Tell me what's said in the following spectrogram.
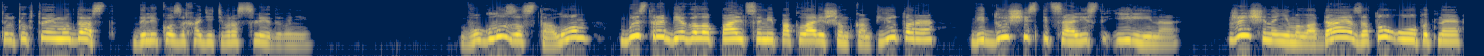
Только кто ему даст далеко заходить в расследование? В углу за столом быстро бегала пальцами по клавишам компьютера ведущий специалист Ирина. Женщина немолодая, зато опытная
